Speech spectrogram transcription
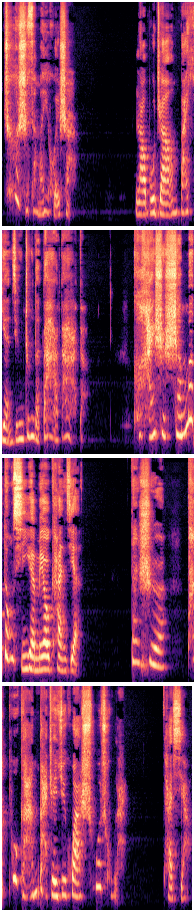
这是怎么一回事儿？老部长把眼睛睁得大大的，可还是什么东西也没有看见。但是他不敢把这句话说出来。他想。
